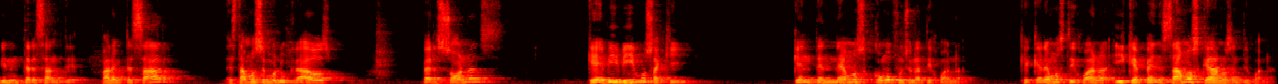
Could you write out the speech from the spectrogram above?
bien interesante. Para empezar, estamos involucrados personas que vivimos aquí, que entendemos cómo funciona Tijuana, que queremos Tijuana y que pensamos quedarnos en Tijuana.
